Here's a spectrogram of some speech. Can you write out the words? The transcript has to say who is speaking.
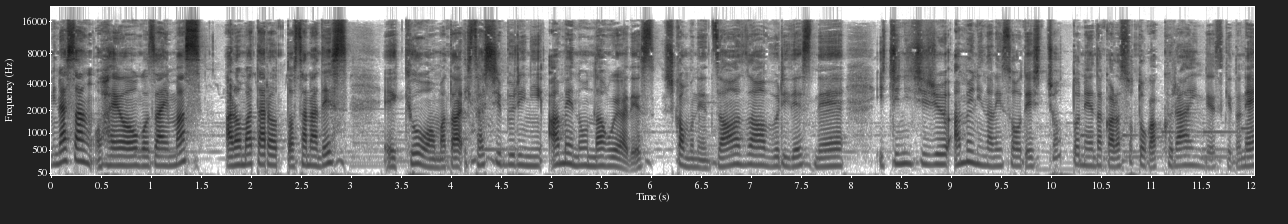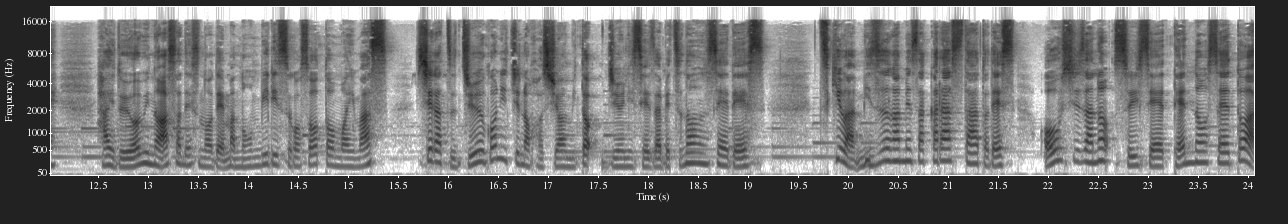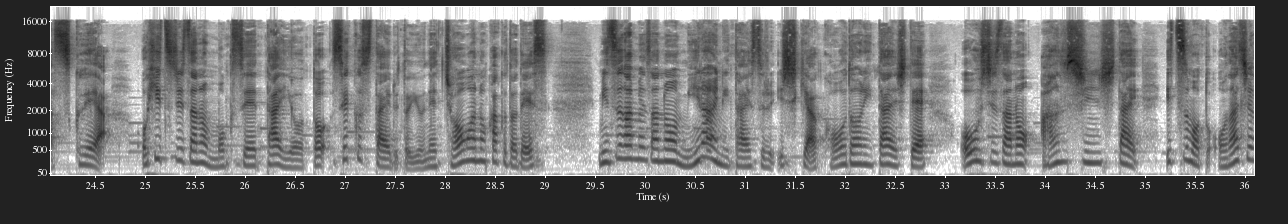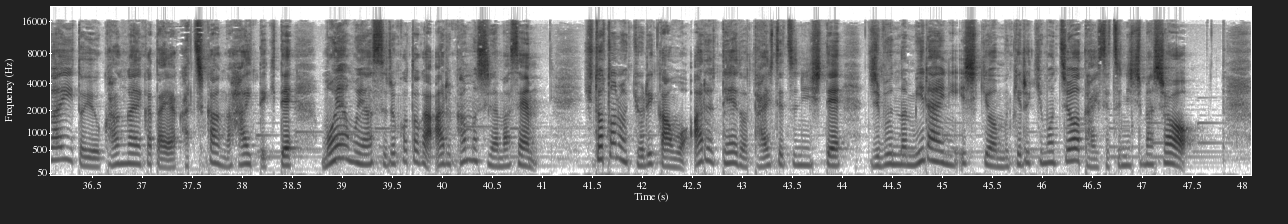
Speaker 1: 皆さんおはようございます。アロマタロットサナです。え今日はまた久しぶりに雨の名古屋です。しかもね、ザーザー降りですね。一日中雨になりそうです。ちょっとね、だから外が暗いんですけどね。はい、土曜日の朝ですので、まあのんびり過ごそうと思います。4月15日の星読みと12星座別の運勢です。月は水亀座からスタートです。お牛座の水星、天皇星とはスクエア。お羊座の木星太陽とセクスタイルというね、調和の角度です。水亀座の未来に対する意識や行動に対して、お牛座の安心したい、いつもと同じがいいという考え方や価値観が入ってきて、もやもやすることがあるかもしれません。人との距離感をある程度大切にして、自分の未来に意識を向ける気持ちを大切にしましょう。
